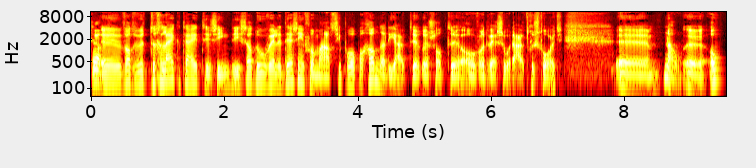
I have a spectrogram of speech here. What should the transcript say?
Ja. wat we tegelijkertijd zien, is dat de hoeveelheid desinformatie, propaganda die uit Rusland over het Westen wordt uitgestrooid. nou, ook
